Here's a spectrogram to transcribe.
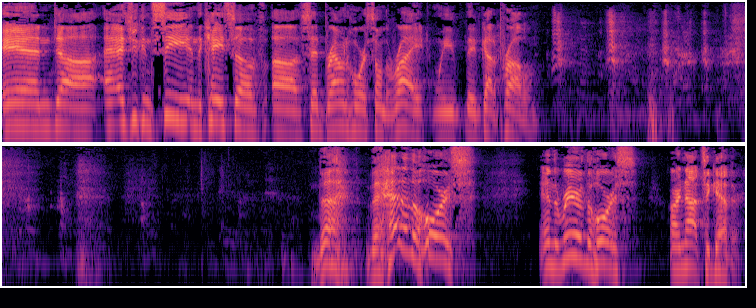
And uh, as you can see in the case of uh, said brown horse on the right, we they've got a problem. the, the head of the horse and the rear of the horse are not together,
